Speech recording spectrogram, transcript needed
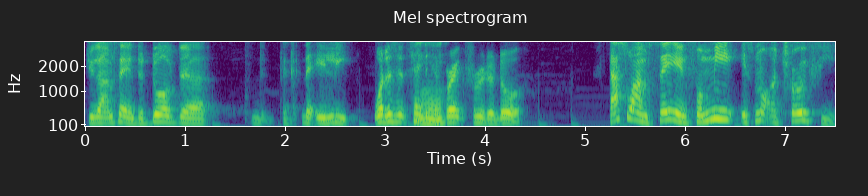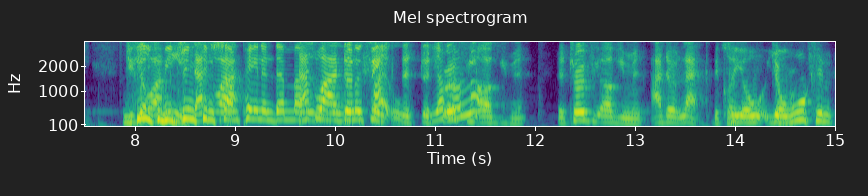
Do you get what I'm saying? The door of the the, the elite. What does it take to Mhm. break through the door? That's what I'm saying. For me, it's not a trophy. Do You get think you could I be mean? drinking That's why- champagne and them man. That's why I don't no think title. the, the You having a trophy argument, the trophy argument, I don't like because So you're you're walking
